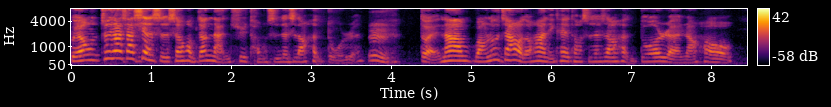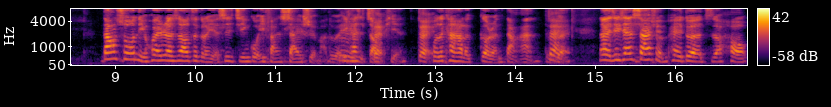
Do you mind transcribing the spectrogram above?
不用，就像像现实生活比较难去同时认识到很多人。嗯对，那网络交友的话，你可以同时认识到很多人，然后当初你会认识到这个人，也是经过一番筛选嘛，对不对？嗯一开始照片，对或者看他的个人档案，对不对？对那已经先筛选配对了之后，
